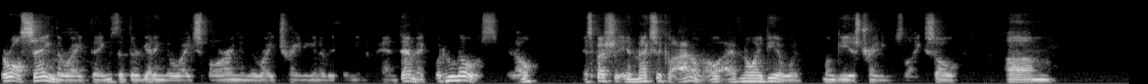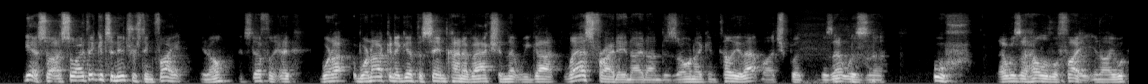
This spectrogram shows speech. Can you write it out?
they're all saying the right things that they're getting the right sparring and the right training and everything in the pandemic. But who knows? You know, especially in Mexico, I don't know. I have no idea what Munguia's training was like. So. Um, yeah, so so I think it's an interesting fight. You know, it's definitely we're not we're not going to get the same kind of action that we got last Friday night on DAZN. I can tell you that much. But because that was, uh, oof, that was a hell of a fight. You know,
